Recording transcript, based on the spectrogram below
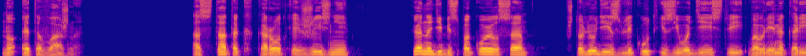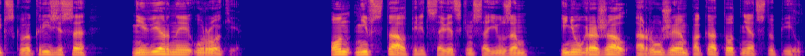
но это важно. Остаток короткой жизни Кеннеди беспокоился, что люди извлекут из его действий во время Карибского кризиса неверные уроки. Он не встал перед Советским Союзом и не угрожал оружием, пока тот не отступил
